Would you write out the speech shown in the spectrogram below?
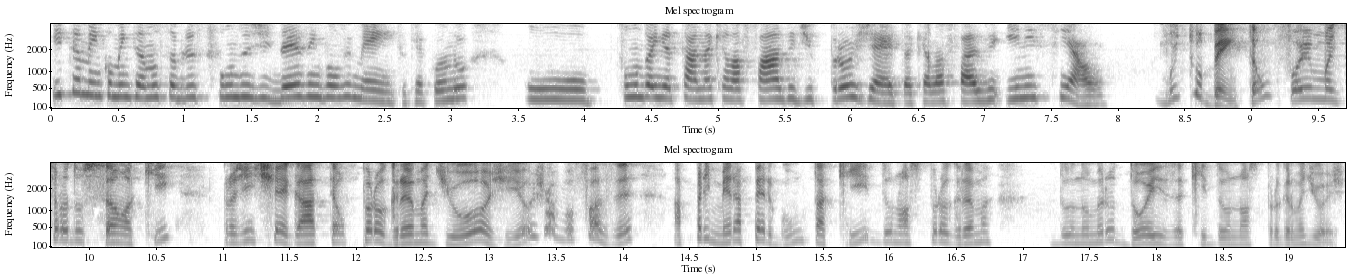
e também comentamos sobre os fundos de desenvolvimento, que é quando o fundo ainda está naquela fase de projeto, aquela fase inicial. Muito bem, então foi uma introdução aqui para a gente chegar até o programa de hoje. Eu já vou fazer a primeira pergunta aqui do nosso programa, do número 2 aqui do nosso programa de hoje.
